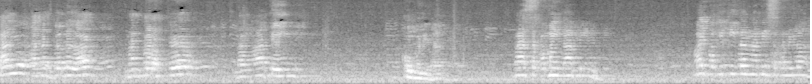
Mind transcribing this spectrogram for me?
tayo ang nagdadala ng karakter ng ating komunidad. Nasa kamay natin. May pagkikita natin sa kanila.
